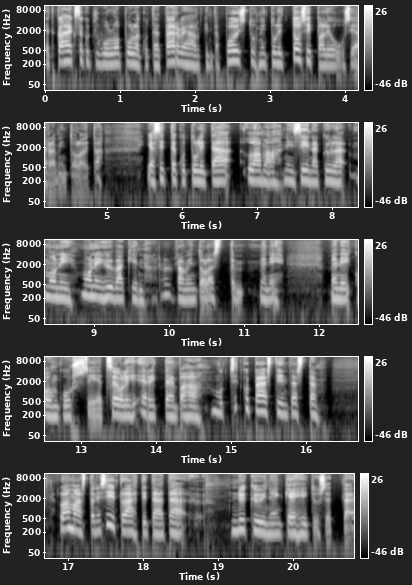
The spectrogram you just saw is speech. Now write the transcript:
Et 80-luvun lopulla, kun tämä tarveharkinta poistui, niin tuli tosi paljon uusia ravintoloita. Ja sitten kun tuli tämä lama, niin siinä kyllä moni, moni hyväkin ravintola sitten meni, meni konkurssiin. Et se oli erittäin paha. Mutta sitten kun päästiin tästä lamasta, niin siitä lähti tämä, nykyinen kehitys, että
